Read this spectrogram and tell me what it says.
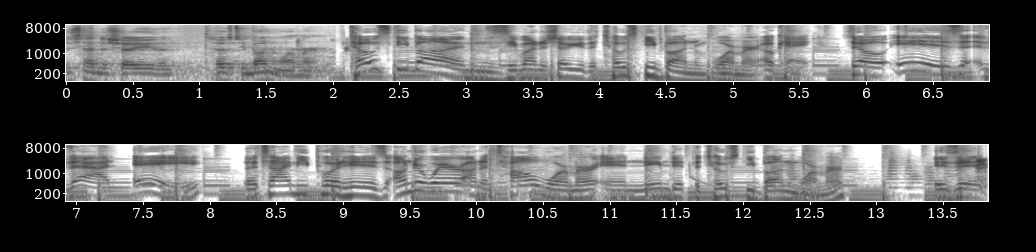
Just had to show you the toasty bun warmer. Toasty buns. He wanted to show you the toasty bun warmer. Okay. So is that A, the time he put his underwear on a towel warmer and named it the toasty bun warmer? Is it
